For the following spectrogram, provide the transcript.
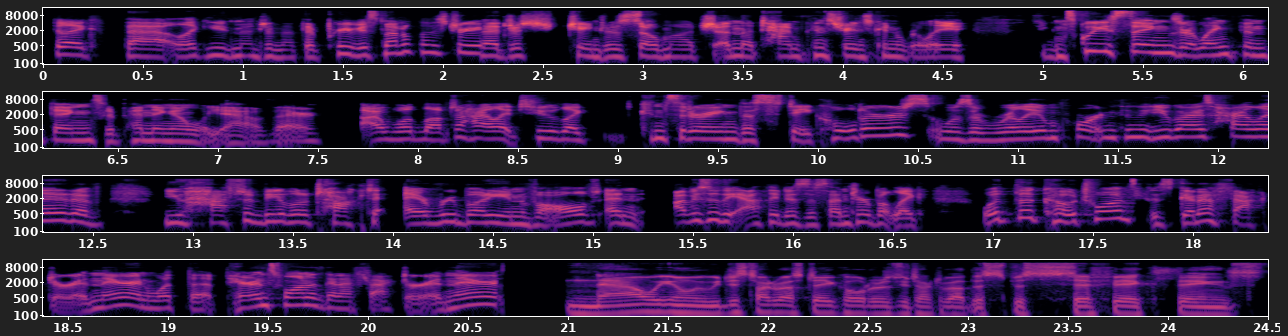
I feel like that, like you mentioned, that the previous medical history that just changes so much, and the time constraints can really you can squeeze things or lengthen things depending on what you have there. I would love to highlight too, like considering the stakeholders was a really important thing that you guys highlighted. Of you have to be able to talk to everybody involved, and obviously the athlete is the center, but like what the coach wants is going to factor in there, and what the parents want is going to factor in there now you know we just talked about stakeholders we talked about the specific things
